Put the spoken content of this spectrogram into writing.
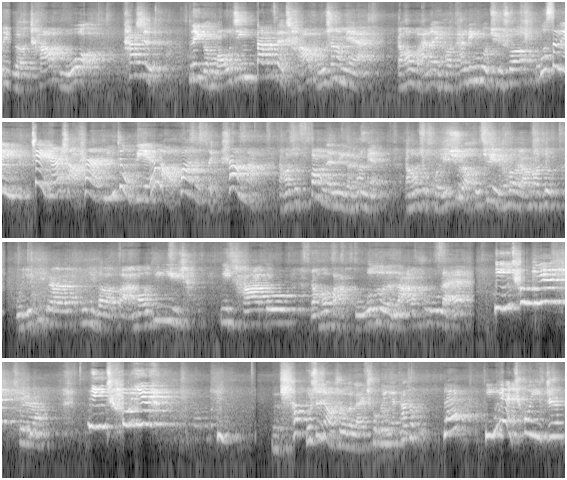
那个茶壶？他是那个毛巾搭在茶壶上面，然后完了以后，他拎过去说：“吴司令，这点小事儿您就别老挂在嘴上了。”然后就放在那个上面，然后就回去了。回去以后，然后就我就这边那个把毛巾一插一插兜，然后把胡子拿出来。您抽烟？是啊。您抽烟？他不是这样说的，来抽根烟。他说：“来，您也抽一支。”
